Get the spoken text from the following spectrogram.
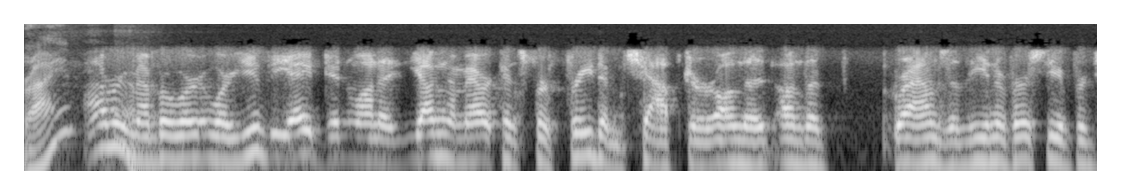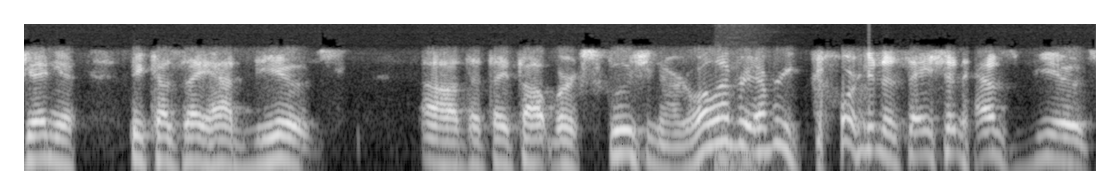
Right. I remember where, where UVA didn't want a Young Americans for Freedom chapter on the on the grounds of the University of Virginia because they had views uh, that they thought were exclusionary. Well, every every organization has views.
